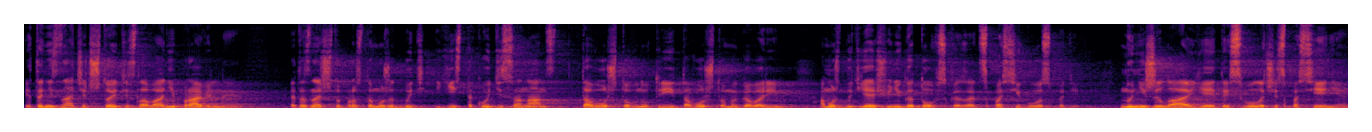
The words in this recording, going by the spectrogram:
Это не значит, что эти слова неправильные. Это значит, что просто может быть есть такой диссонанс того, что внутри, того, что мы говорим. А может быть, я еще не готов сказать «Спаси Господи». Но не желаю я этой сволочи спасения.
